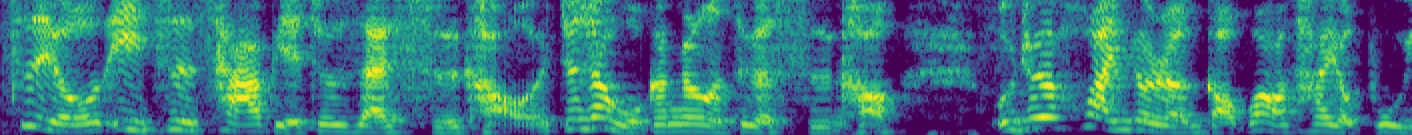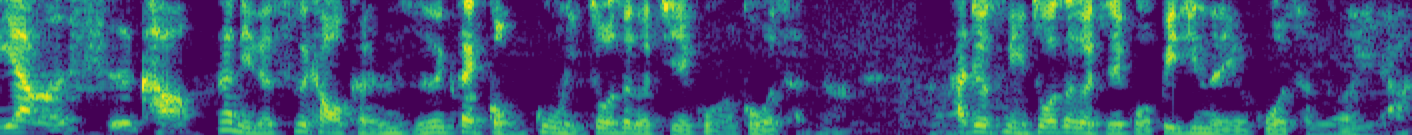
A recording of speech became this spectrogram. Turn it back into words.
自由意志差别就是在思考，哎，就像我刚刚的这个思考，我觉得换一个人搞不好他有不一样的思考。那你的思考可能只是在巩固你做这个结果的过程啊，它就是你做这个结果必经的一个过程而已啊，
